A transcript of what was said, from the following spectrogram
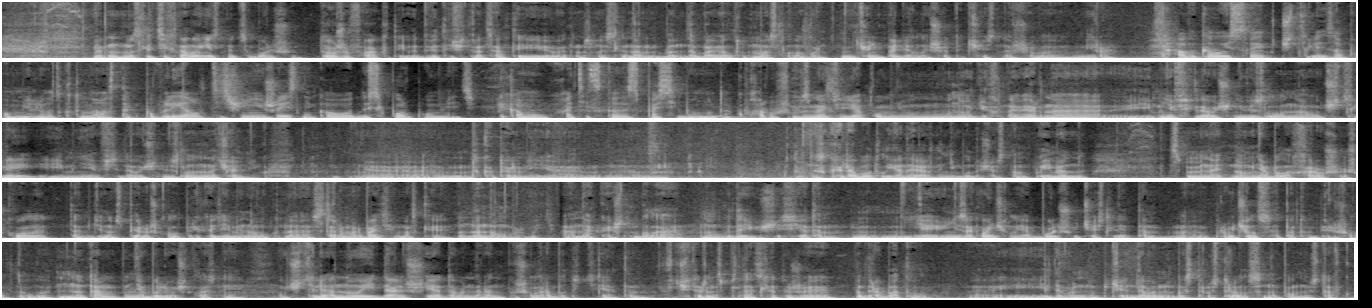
В этом смысле технологий становится больше. Тоже факт. И 2020 в этом смысле нам добавил тут масло в огонь. Ничего не поделаешь, это часть нашего мира. А вы кого из своих учителей запомнили? Вот кто на вас так повлиял в течение жизни, кого до сих пор помните? И кому хотите сказать спасибо, ну так, в хорошем смысле? Знаете, я помню многих, наверное. И мне всегда очень везло на учителей, и мне всегда очень везло на начальников, э, с которыми я эм, так сказать, работал. Я, наверное, не буду сейчас там поименно вспоминать. Но у меня была хорошая школа, там 91-я школа при Академии наук на Старом Арбате в Москве, ну, на Новом Арбате. Она, конечно, была ну, выдающаяся. Я там, я ее не закончил, я большую часть лет там э, проучился, а потом перешел в другую. Но там у меня были очень классные учителя. Но и дальше я довольно рано пошел работать. Я там в 14-15 лет уже подрабатывал и довольно, довольно быстро устроился на полную ставку.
